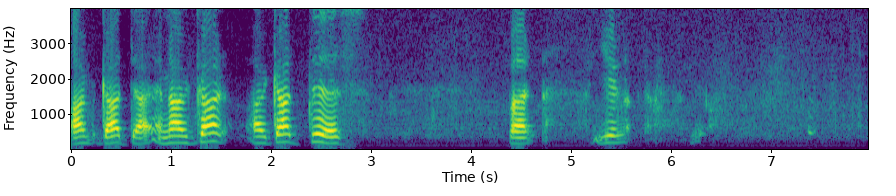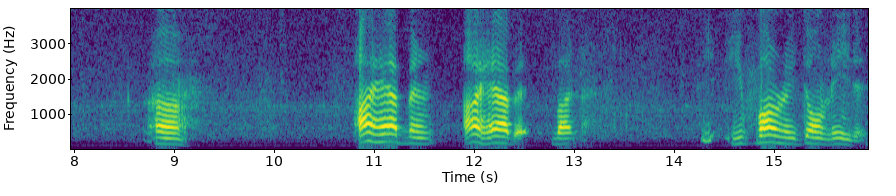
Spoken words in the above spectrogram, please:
I've got that, and I've got I got this, but you. know, Uh, I have been I have it, but you probably don't need it.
